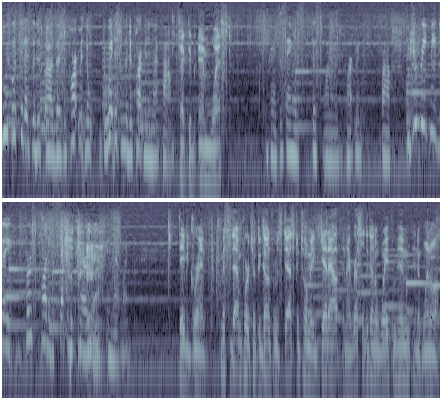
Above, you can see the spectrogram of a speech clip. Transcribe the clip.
who's listed as the de- uh, the department the, the witness from the department in that file? Detective M. West. Okay, it's the same as this one in the department file. Would you read me the first part of the second paragraph in that one? David Grant. Mr. Davenport took a gun from his desk and told me to get out, and I wrestled the gun away from him, and it went off.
